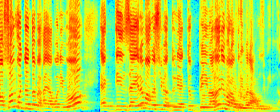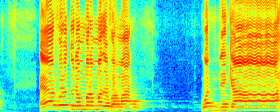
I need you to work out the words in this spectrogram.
নসল পর্যন্ত বেহায়া বনিব। একদিন যাইরে মানুষ ইবার দুনিয়ায় তো বেইমান হয়ে মারা ফুরিব না আউজবিল্লা এরপরে দুই নম্বর মাঝে ফরমার ওয়াদ নিকাহ।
